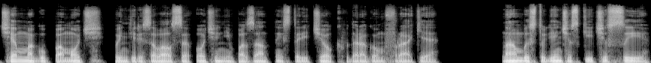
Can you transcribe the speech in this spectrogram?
Чем могу помочь?» — поинтересовался очень импозантный старичок в дорогом фраке. «Нам бы студенческие часы.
